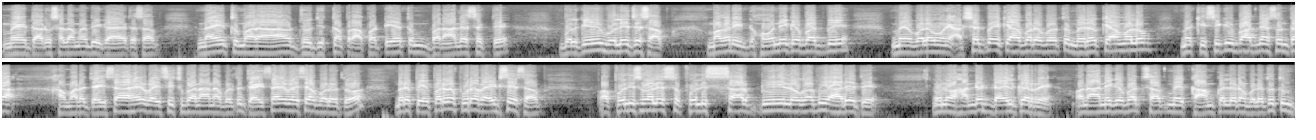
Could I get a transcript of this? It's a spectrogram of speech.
मैं दारूसलाम में भी गया था साहब। नहीं तुम्हारा जो जितना प्रॉपर्टी है तुम बना ले सकते। बोल के भी बोले थे साहब। मगर होने के बाद भी मैं बोला उन्हें अरशद भाई क्या बोले बोले तो मेरे को क्या मालूम? मैं किसी की बात नहीं सुनता। हमारा जैसा है वैसे बनाना बोले तो जैसा है वैसा बोलो तो मेरे पेपर में पूरा राइट से और पुलिस वाले पुलिस साहब भी, लोग भी आ रहे थे। उन्होंने हंड्रेड डायल कर रहे। और आने के बाद साहब मैं काम कर ले रहा हूँ, बोले तो तुम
